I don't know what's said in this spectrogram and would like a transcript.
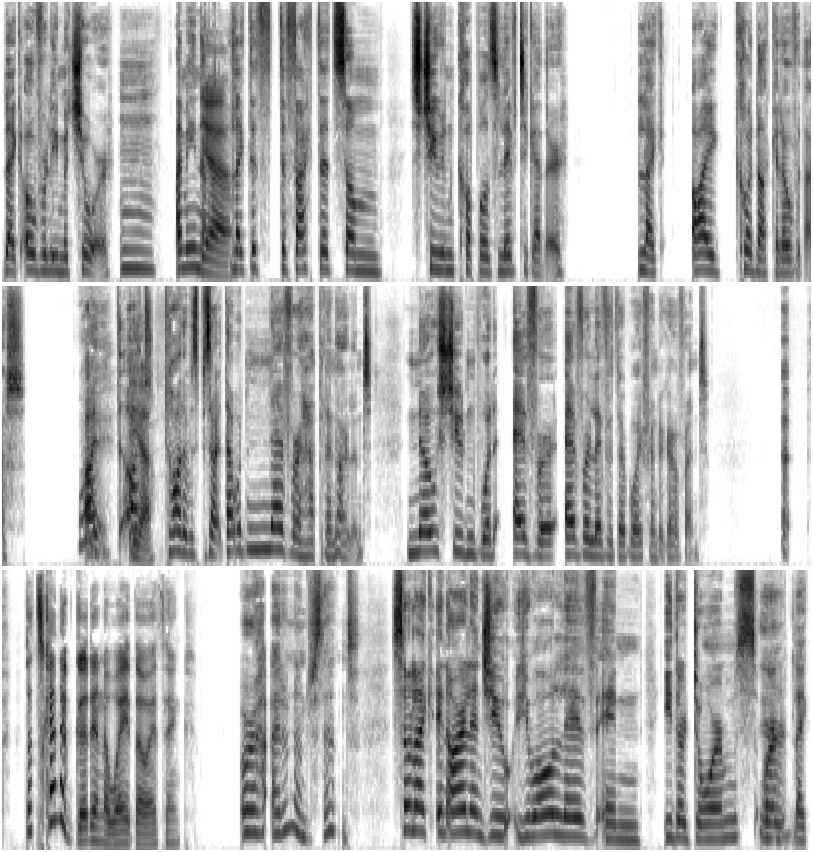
like overly mature. Mm. I mean, Yeah. like the the fact that some student couples live together, like I could not get over that. Why? I, I Yeah. thought it was bizarre. That would never happen in Ireland. No student would ever, ever live with their boyfriend or girlfriend. That's kind of good in a way, though. I think. Or I don't understand. So, like in Ireland, you you all live in either dorms or like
